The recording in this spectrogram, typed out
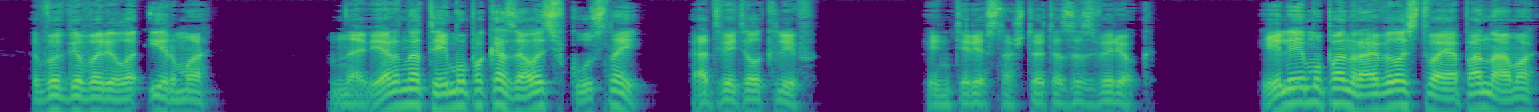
— выговорила Ирма. «Наверное, ты ему показалась вкусной», — ответил Клифф. «Интересно, что это за зверек? Или ему понравилась твоя Панама?»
